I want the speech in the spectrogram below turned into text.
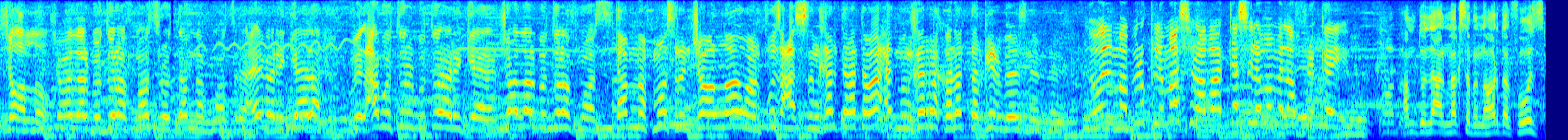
إن شاء الله. إن شاء الله البطولة في مصر قدامنا في مصر. لعيبة رجالة وبيلعبوا طول البطولة رجالة. إن شاء الله البطولة في مصر. تم في مصر إن شاء الله وهنفوز على السنغال 3-1 من غير ركلات ترجيع بإذن الله. نقول مبروك لمصر وبعد كأس الأمم الأفريقية. الحمد لله على المكسب النهارده الفوز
